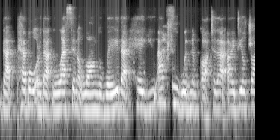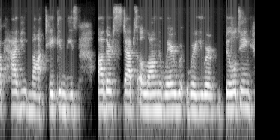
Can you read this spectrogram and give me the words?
that pebble or that lesson along the way that hey you actually wouldn't have got to that ideal job had you not taken these other steps along the way where you were building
